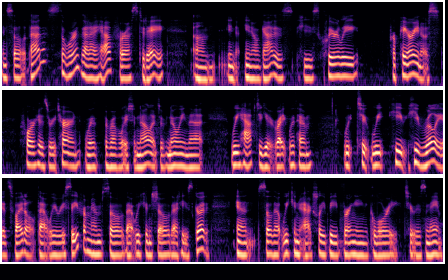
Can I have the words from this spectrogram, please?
And so that is the word that I have for us today. Um, you know, you know, God is He's clearly preparing us for his return with the revelation knowledge of knowing that we have to get right with him. We, to, we, he, he really, it's vital that we receive from him so that we can show that he's good and so that we can actually be bringing glory to his name.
